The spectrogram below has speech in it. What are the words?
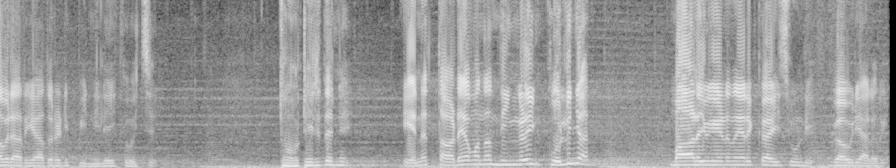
അവരറിയാതൊരടി പിന്നിലേക്ക് വെച്ച് തോട്ടരി തന്നെ എന്നെ തടയാൻ വന്ന നിങ്ങളെയും കൊല്ലു ഞാൻ. മാളവികയുടെ നേരെ കൈ ചൂണ്ടി ഗൗരി അലറി.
